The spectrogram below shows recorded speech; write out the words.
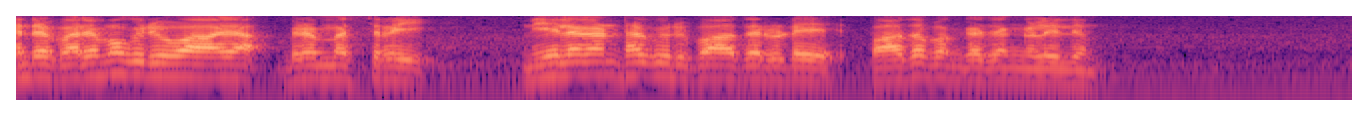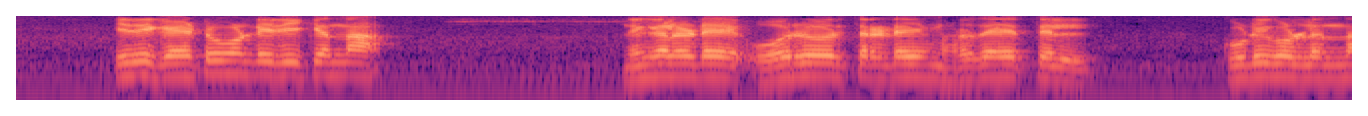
എന്റെ പരമഗുരുവായ ബ്രഹ്മശ്രീ നീലകണ്ഠ ഗുരുപാദരുടെ പാദപങ്കജങ്ങളിലും. ഇത് കേട്ടുകൊണ്ടിരിക്കുന്ന നിങ്ങളുടെ ഓരോരുത്തരുടെയും ഹൃദയത്തിൽ കുടികൊള്ളുന്ന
